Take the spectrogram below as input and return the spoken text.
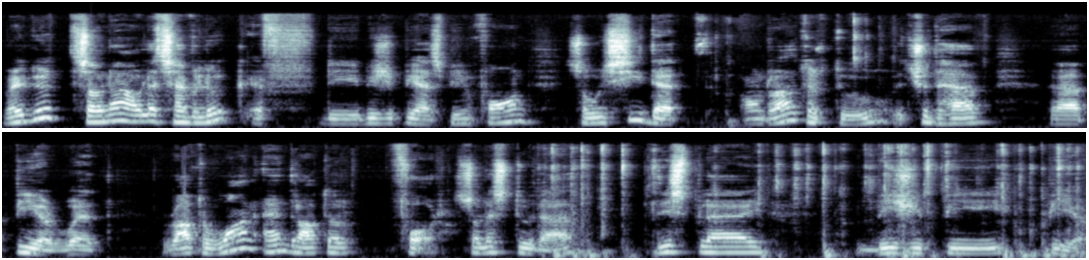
very good. So now let's have a look if the BGP has been formed so we see that on router 2 it should have a peer with router 1 and router 4 so let's do that. Display BGP peer.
